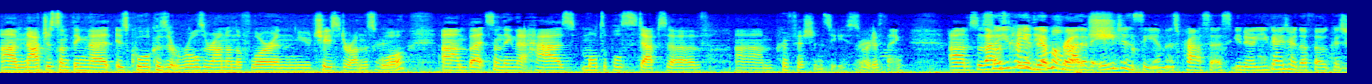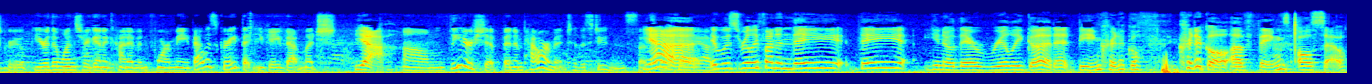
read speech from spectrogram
um, not just something that is cool because it rolls around on the floor and you chase it around the school, um, but something that has multiple steps of um, proficiency, sort of thing. Um, so that so was you kind gave of the them approach. a lot of agency in this process. You know, you guys are the focus group. You're the ones who are going to kind of inform me. That was great that you gave that much Yeah. um, leadership and empowerment to the students. Yeah, really cool, it was really fun, and they they you know they're really good at being critical critical of things also.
